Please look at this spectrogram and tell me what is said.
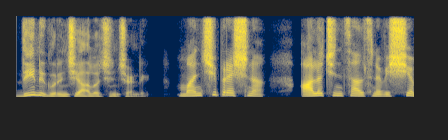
దీని గురించి ఆలోచించండి. మంచి ప్రశ్న. ఆలోచించాల్సిన విషయం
